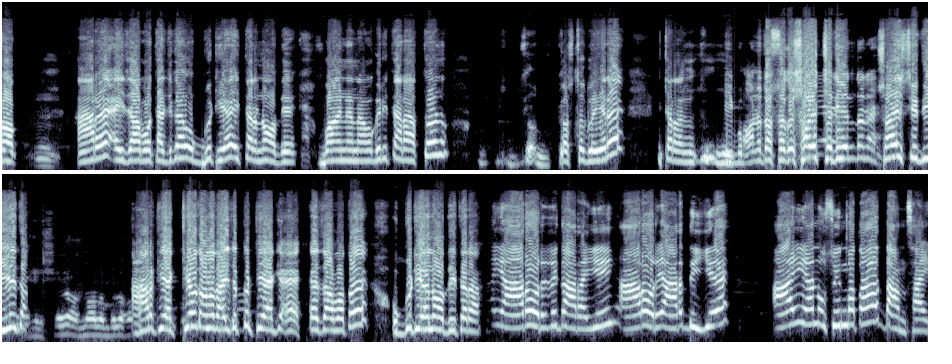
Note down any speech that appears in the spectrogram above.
তক আর এই যাব তার জায়গা উগুঠিয়া ইতার নদে বাইনে নামা গড়ি তার তো দস্তক লইয়ে রে ইতার অন দর্শকের স্বেচ্ছা দিবেন তো না? দিয়ে দা- আর টিয়া টিয়া জানা দাই টিয়া এ যাবতে উগুঠিয়া নদী তারা আই আর ওরে গারাই আর ওরে আর দিয়ে। আই এন উসিন মতো দাম চাই।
